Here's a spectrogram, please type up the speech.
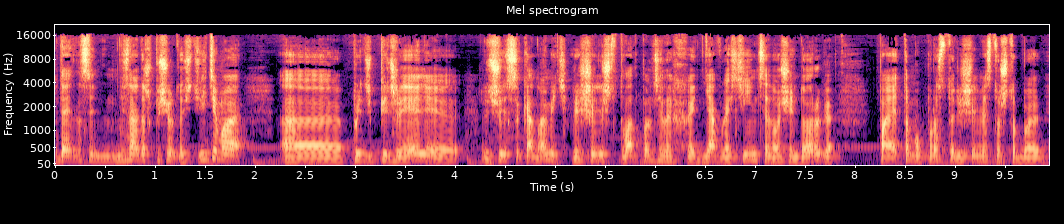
да, не знаю даже почему, то есть, видимо, э, PGL решили сэкономить, решили, что два дополнительных дня в гостинице это очень дорого, Поэтому просто решили вместо того, чтобы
